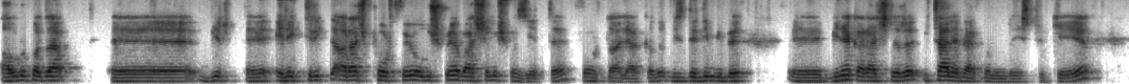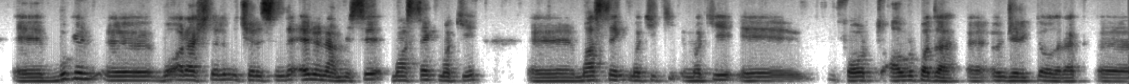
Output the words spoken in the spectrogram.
Avrupa'da e, bir e, elektrikli araç portföyü oluşmaya başlamış vaziyette Ford'la alakalı. Biz dediğim gibi e, binek araçları ithal eder konumdayız Türkiye'ye. E, bugün bu araçların içerisinde en önemlisi Mustang Mach-E. Mustang Mach-E, Ford Avrupa'da öncelikli olarak e,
